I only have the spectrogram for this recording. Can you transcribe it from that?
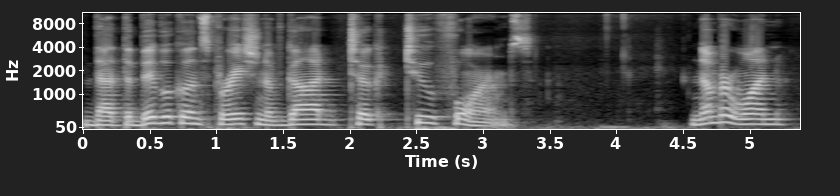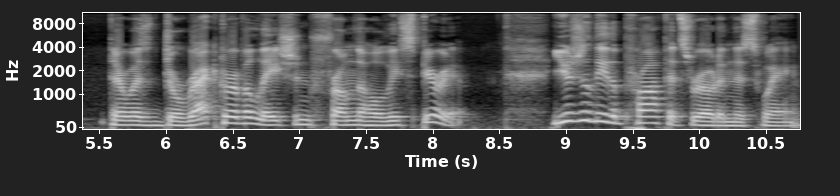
that the biblical inspiration of God took two forms. Number one, there was direct revelation from the Holy Spirit. Usually the prophets wrote in this way.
